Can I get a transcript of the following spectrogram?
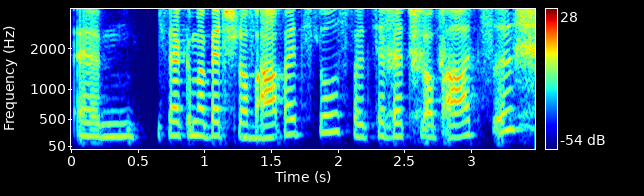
ähm, ich sage immer Bachelor of mhm. Arbeitslos, weil es ja Bachelor of Arts ist.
